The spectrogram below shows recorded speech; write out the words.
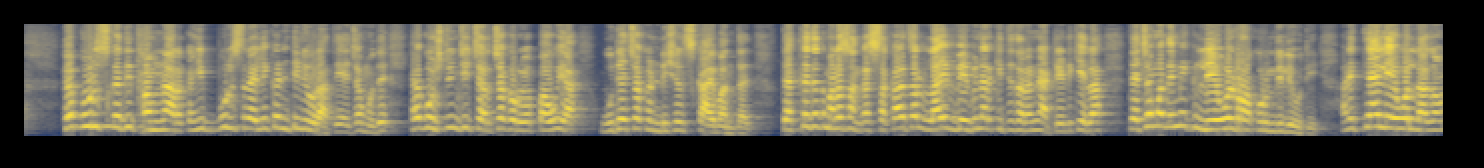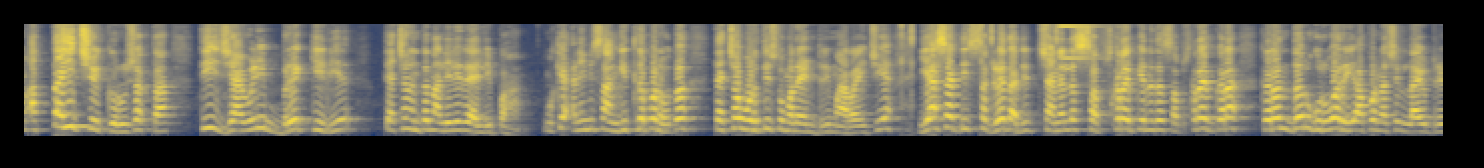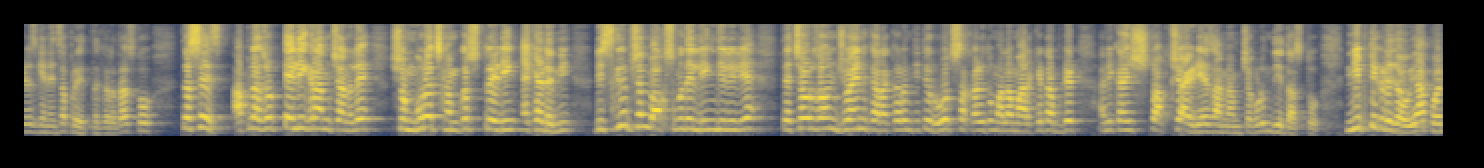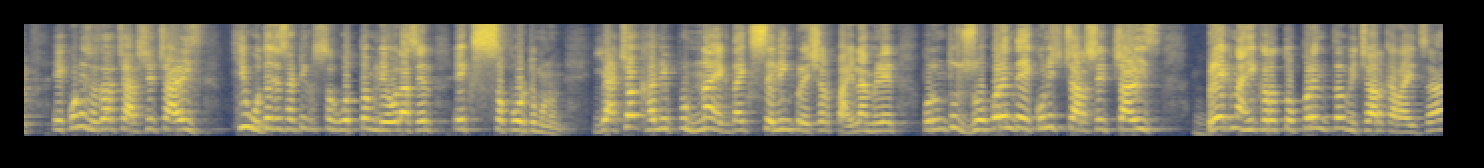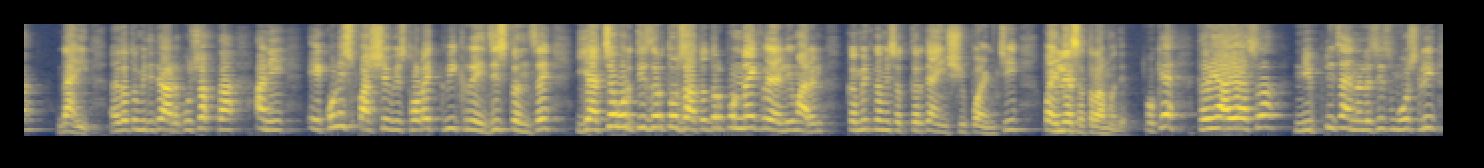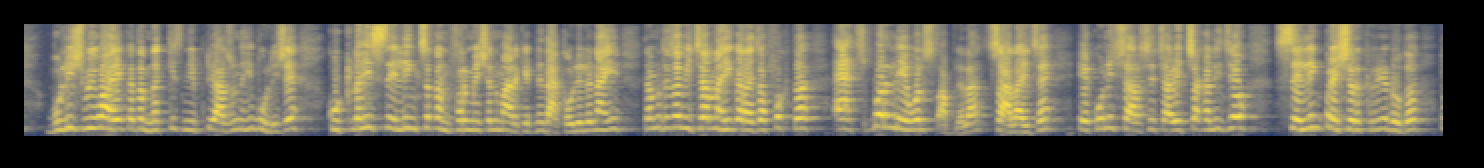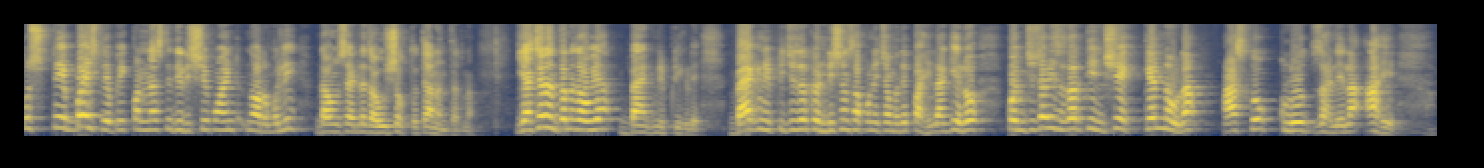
हे बुल्स कधी थांबणार? का ही बुल्स रॅली कंटिन्यू राहते? याच्यामध्ये ह्या गोष्टींची चर्चा करूया पाहूया उद्याच्या कंडिशन्स काय बनतायत. त्यातल्या त्यात मला सांगा सकाळचा लाईव्ह वेबिनार किती जणांनी अटेंड केला? त्याच्यामध्ये मी एक लेवल ड्रॉ करून दिली होती. आणि त्या लेवलला जाऊन आत्ताही चेक करू शकता ती ज्यावेळी ब्रेक केली आहे त्याच्यानंतर आलेली रॅली पहा. ओके आणि मी सांगितलं पण होतं त्याच्यावरतीच तुम्हाला एंट्री मारायची आहे. यासाठी सगळ्यात आधी चॅनलला सबस्क्राईब केलं तर सबस्क्राईब करा. कारण दर गुरुवारी आपण असे लाईव्ह ट्रेड्स घेण्याचा प्रयत्न करत असतो. तसेच आपला जो टेलिग्राम चॅनल आहे Shambhuraj Khamkar trading academy description बॉक्समध्ये लिंक दिलेली आहे. त्याच्यावर जाऊन जॉईन करा. कारण तिथे रोज सकाळी तुम्हाला मार्केट अपडेट आणि काही स्टॉकचे आयडियाज आम्ही आमच्याकडून देत असतो. निफ्टीकडे जाऊया आपण. एकोणीस हजार चारशे चाळीस ही उद्याच्यासाठी सर्वोत्तम लेवल असेल एक सपोर्ट म्हणून. याच्या खाली पुन्हा एकदा एक सेलिंग प्रेशर पाहायला मिळेल. परंतु जोपर्यंत एकोणीस चारशे चाळीस ब्रेक नाही करत तोपर्यंत विचार करायचा नाही. नाहीतर तुम्ही तिथे अडकू शकता आणि एकोणीस पाचशे वीस थोडा क्विक रेझिस्टन्स आहे. याच्यावरती जर तो जातो तर पुन्हा एक रॅली मारेल. कमीत कमी सत्तर ते ऐंशी पॉईंटची पहिल्या सत्रामध्ये. ओके तर हे आहे असं निफ्टीचं अनालिसिस मोस्टली बुलिश व्ह्यू आहे. का तर नक्कीच निफ्टी अजूनही बुलिश आहे. कुठलंही सेलिंगचं कन्फर्मेशन मार्केटने दाखवलेलं नाही. त्यामुळे त्याचा विचार नाही करायचा. फक्त ॲज पर लेवल्स आपल्याला चालायचं आहे एकोणीस चारशे चाळीसच्या खाली जे सेलिंग प्रेशर क्रिएट होतं तो स्टेप बाय स्टेप एक पन्नास ते दीडशे पॉईंट नॉर्मली डाऊन साईडला जाऊ शकतो त्यानंतर. त्यानंतरनं याच्यानंतर जाऊया बँक निफ्टीकडे. बँक निफ्टीची जर कंडिशन्स आपण याच्यामध्ये पाहायला गेलो पंचेचाळीस हजार तीनशे एक्क्याण्णवला आज तो क्लोज झालेला आहे.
